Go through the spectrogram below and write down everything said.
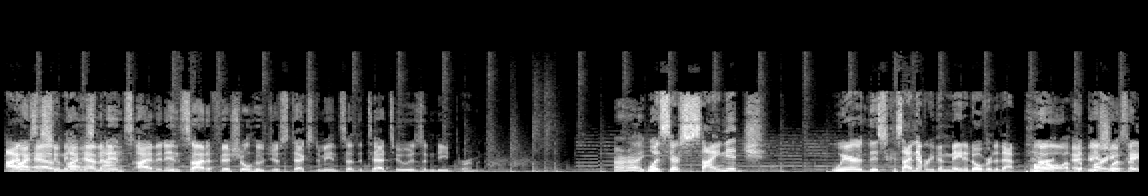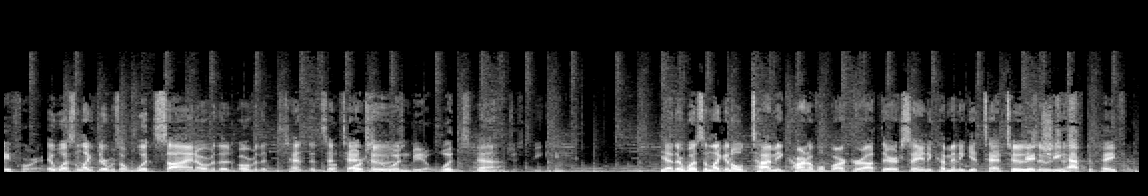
I was have, assuming I it was have not. an ins- I have an inside official who just texted me and said the tattoo is indeed permanent. All right. Was there signage where this? Because I never even made it over to that part no, of the it, party. it wasn't, pay for it. It wasn't like there was a wood sign over the over the tent that said Well, of course, tattoos. it wouldn't be a wood sign. Yeah. It would just be ink. Yeah, there wasn't like an old timey carnival barker out there saying to come in and get tattoos. Did it was she just- have to pay for this?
